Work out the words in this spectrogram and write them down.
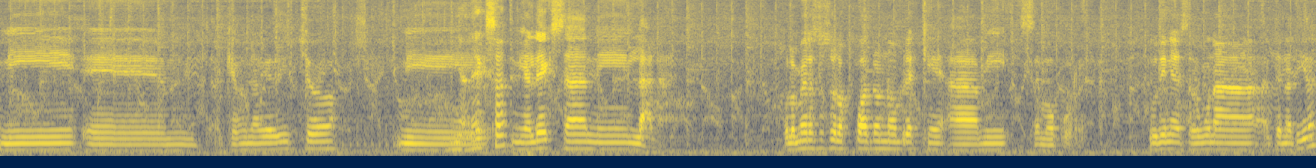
ni. Eh, que me había dicho? Ni, Ni Alexa. Ni Alexa, ni Lana. Por lo menos esos son los cuatro nombres que a mí se me ocurren. ¿Tú tienes alguna alternativa?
